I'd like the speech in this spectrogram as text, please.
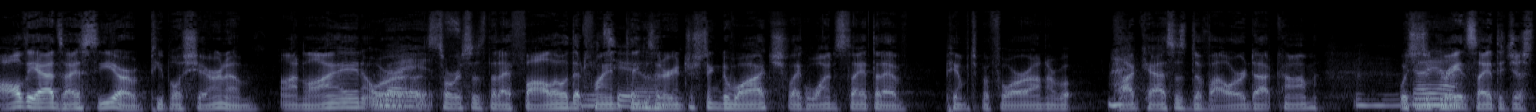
all the ads I see are people sharing them online or uh, Right. sources that I follow that Me find too. things that are interesting to watch. Like one site that I've pimped before on our podcast is devour.com, which is Oh, a yeah. great site that just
